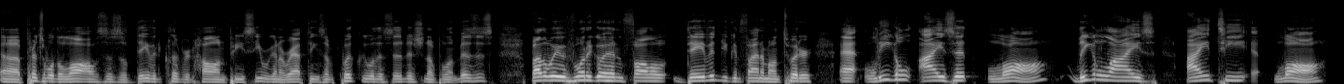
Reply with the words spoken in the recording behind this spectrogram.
uh, principal of the law offices of David Clifford Holland PC. We're going to wrap things up quickly with this edition of Blunt Business. By the way, if you want to go ahead and follow David, you can find him on Twitter at Legalize It Law, Legalize IT Law,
